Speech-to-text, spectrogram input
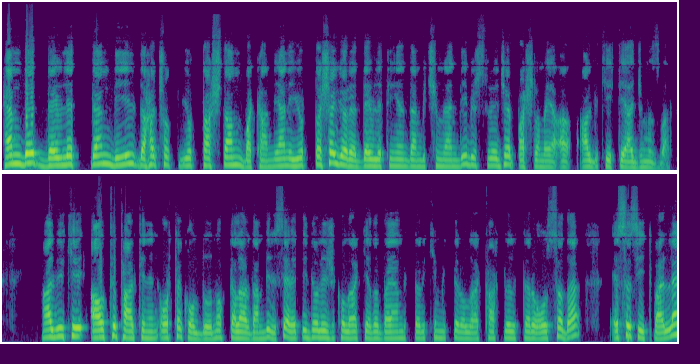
hem de devletten değil daha çok yurttaştan bakan yani yurttaşa göre devletin yeniden biçimlendiği bir sürece başlamaya halbuki ihtiyacımız var. Halbuki altı partinin ortak olduğu noktalardan birisi evet ideolojik olarak ya da dayandıkları kimlikler olarak farklılıkları olsa da esas itibariyle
